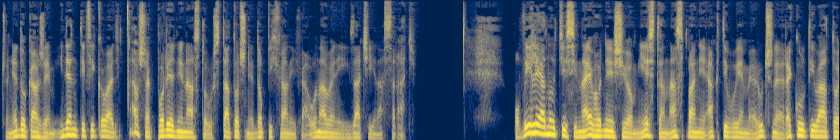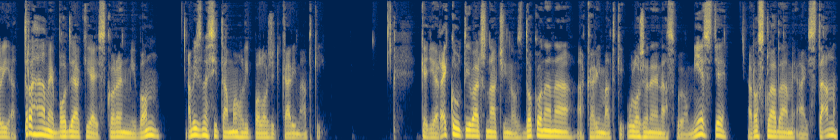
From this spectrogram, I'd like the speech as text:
čo nedokážem identifikovať, avšak poriadne nás to už statočne dopichaných a unavených začína srať. Po vyhliadnutí si najvhodnejšieho miesta na spanie aktivujeme ručné rekultivátory a trháme bodliaky aj s koreňmi von, aby sme si tam mohli položiť karimatky. Keď je rekultivačná činnosť dokonaná a karimatky uložené na svojom mieste, rozkladáme aj stan,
